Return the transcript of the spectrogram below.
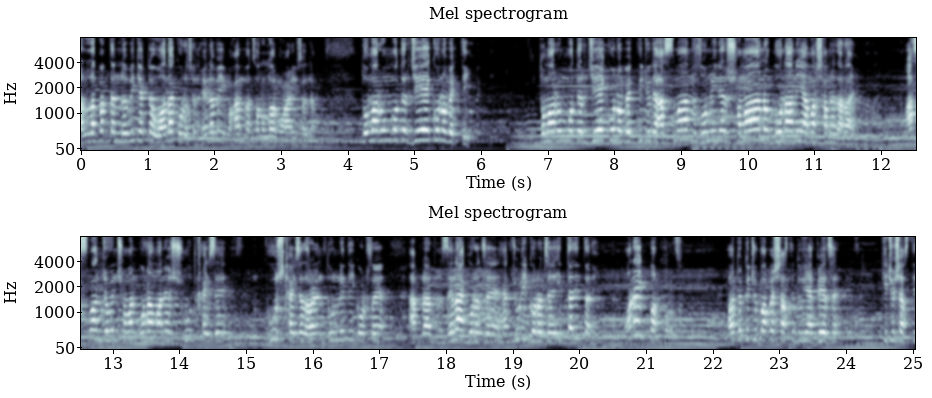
আল্লাহ পাক তার নবীকে একটা ওয়াদা করেছেন, হে নবী মোহাম্মদ আলাইহি সাল্লাম তোমার উম্মতের যে কোনো ব্যক্তি, তোমার উম্মতের যে কোনো ব্যক্তি যদি আসমান জমিনের সমান গোনা নিয়ে আমার সামনে দাঁড়ায়, আসমান জমিন সমান গোনা মানে সুদ খাইছে, ঘুষ খাইছে, ধরেন দুর্নীতি করছে, আপনার জেনা করেছে হ্যাঁ চুরি করেছে, ইত্যাদি ইত্যাদি, অনেক পাপ করেছে। হয়তো কিছু পাপের শাস্তি দুনিয়ায় পেয়েছে, কিছু শাস্তি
